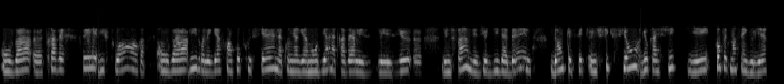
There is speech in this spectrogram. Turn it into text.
On va traverser l'histoire. On va vivre les guerres franco-prussiennes, la Première Guerre mondiale à travers les, yeux euh, d'une femme, les yeux d'Isabelle. Donc, c'est une fiction biographique qui est complètement singulière.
